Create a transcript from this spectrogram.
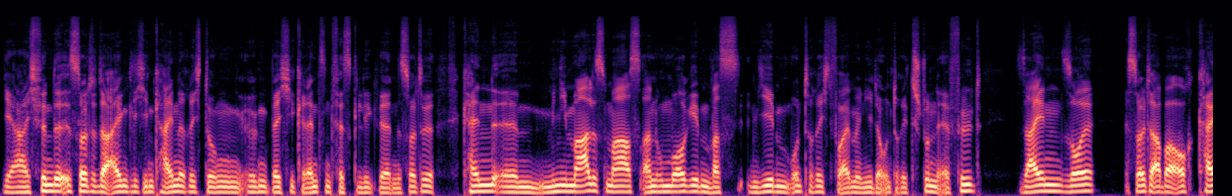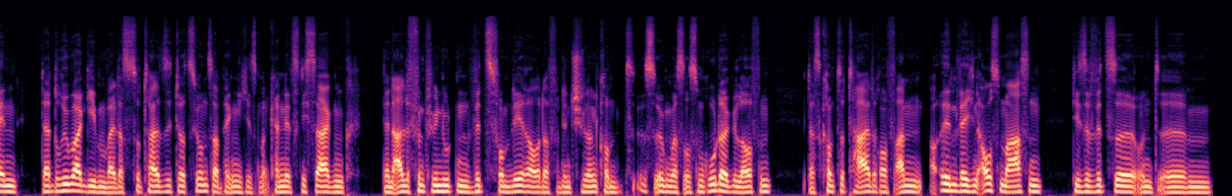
Ja, ich finde, es sollte da eigentlich in keine Richtung irgendwelche Grenzen festgelegt werden. Es sollte kein ähm, minimales Maß an Humor geben, was in jedem Unterricht, vor allem in jeder Unterrichtsstunde erfüllt sein soll. Es sollte aber auch kein darüber geben, weil das total situationsabhängig ist. Man kann jetzt nicht sagen, wenn alle fünf Minuten ein Witz vom Lehrer oder von den Schülern kommt, ist irgendwas aus dem Ruder gelaufen. Das kommt total darauf an, in welchen Ausmaßen diese Witze und ähm,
